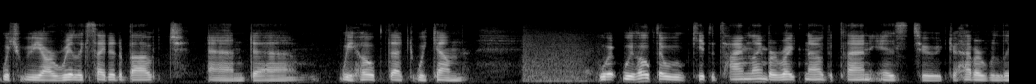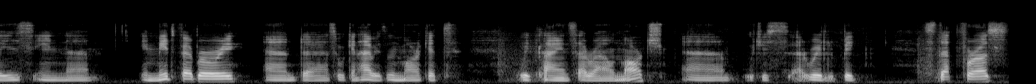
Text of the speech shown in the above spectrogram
which we are really excited about, and um, we hope that we can we, we hope that we'll keep the timeline, but right now the plan is to to have a release in um, in mid February, and uh, so we can have it in the market with clients around March, um, which is a really big step for us.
